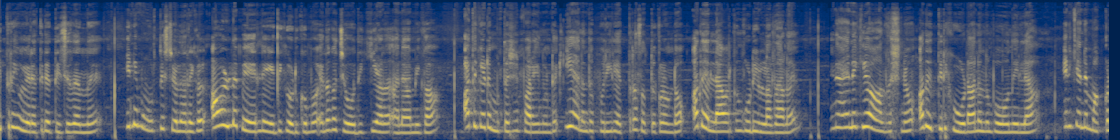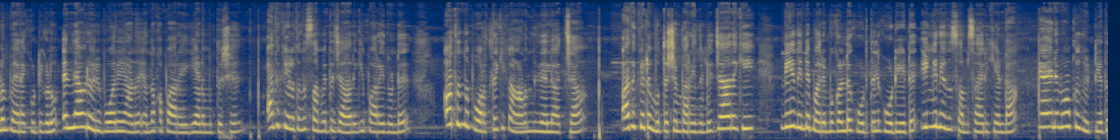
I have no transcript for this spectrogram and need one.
ഇത്രയും ഉയരത്തിൽ എത്തിച്ചതെന്ന് ഇനി മൂർത്തി ജ്വല്ലറികൾ അവളുടെ പേരിൽ എഴുതി കൊടുക്കുമോ എന്നൊക്കെ ചോദിക്കുകയാണ് അനാമിക. അത് കേട്ട് മുത്തശ്ശൻ പറയുന്നുണ്ട് ഈ അനന്തപുരിയിൽ എത്ര സ്വത്തുക്കളുണ്ടോ അത് എല്ലാവർക്കും കൂടി ഉള്ളതാണ്. നയനയ്ക്കോ ആദർശനോ അത് ഇത്തിരി കൂടാനൊന്നും പോകുന്നില്ല. എനിക്ക് എന്റെ മക്കളും പേരക്കുട്ടികളും എല്ലാവരും ഒരുപോലെയാണ് എന്നൊക്കെ പറയുകയാണ് മുത്തശ്ശൻ. അത് കേൾക്കുന്ന സമയത്ത് ജാനകി പറയുന്നുണ്ട് അതൊന്നും പുറത്തേക്ക് കാണുന്നില്ലല്ലോ അച്ഛ. അത് കേട്ട് മുത്തശ്ശൻ പറയുന്നുണ്ട് ജാനകി നീ നിന്റെ മരുമകളുടെ കൂട്ടത്തിൽ കൂടിയിട്ട് ഇങ്ങനെയൊന്നും സംസാരിക്കേണ്ട. ഞാനമോൾക്ക് കിട്ടിയത്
